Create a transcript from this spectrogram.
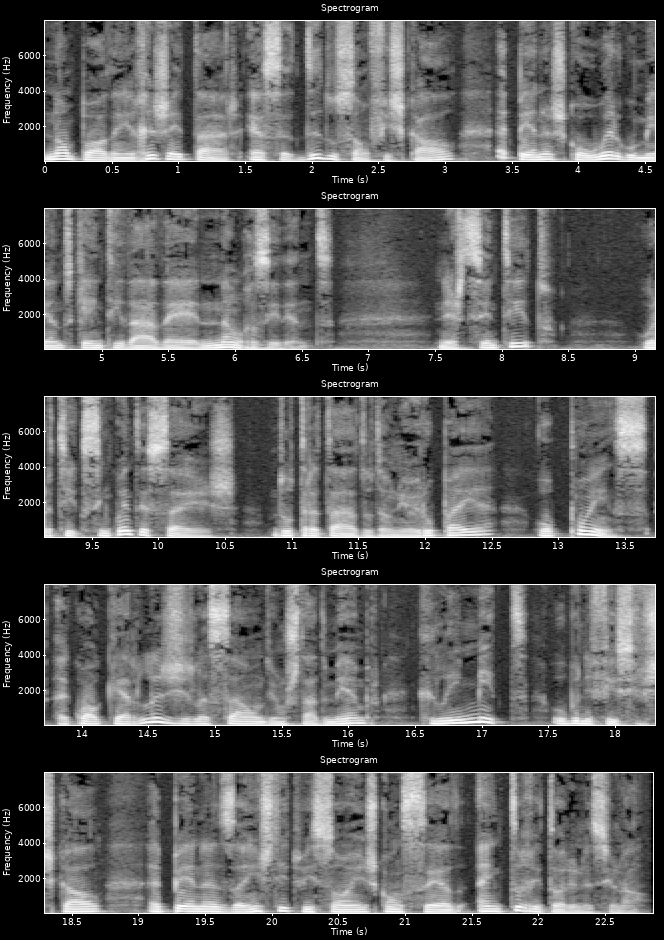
não podem rejeitar essa dedução fiscal apenas com o argumento que a entidade é não residente. Neste sentido, o artigo 56 do Tratado da União Europeia opõe-se a qualquer legislação de um Estado-membro que limite o benefício fiscal apenas a instituições com sede em território nacional.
